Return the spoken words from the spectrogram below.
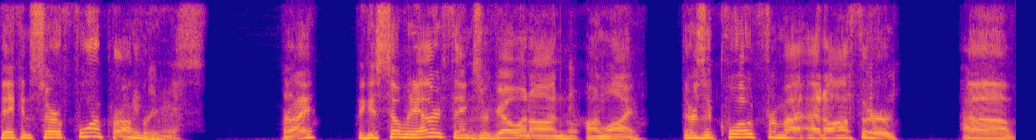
they can serve four properties. Right? Because so many other things are going on online. There's a quote from a, an author, uh,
